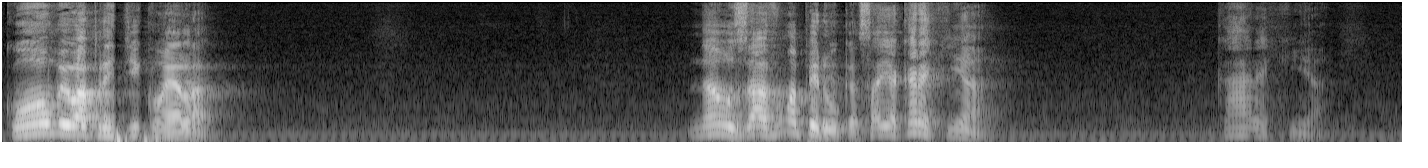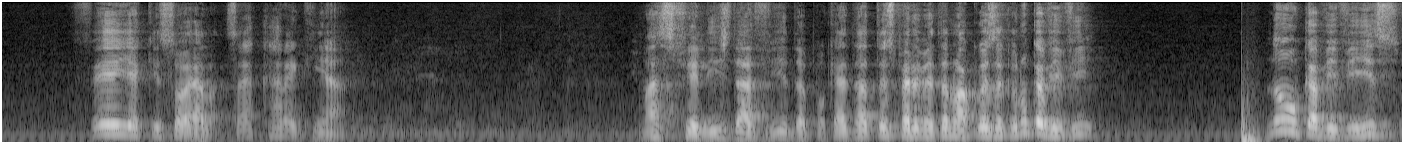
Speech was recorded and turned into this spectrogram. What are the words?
Como eu aprendi com ela não usava uma peruca, saía carequinha. Carequinha. Feia que sou ela, saia carequinha. Mas feliz da vida, porque estou experimentando uma coisa que eu nunca vivi. Nunca vivi isso.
